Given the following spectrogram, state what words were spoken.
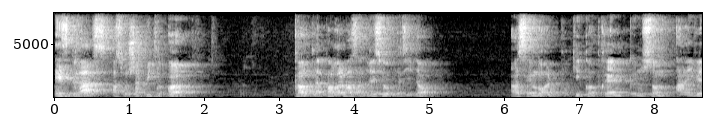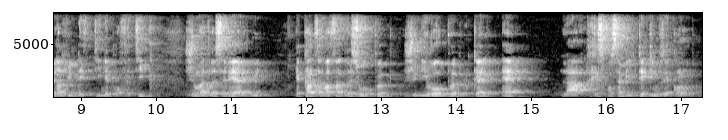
Esdras, à son chapitre 1, quand la parole va s'adresser au président, un symbole pour qu'il comprenne que nous sommes arrivés dans une destinée prophétique, je m'adresserai à lui. Et quand ça va s'adresser au peuple, je dirai au peuple quelle est la responsabilité qui nous incombe,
